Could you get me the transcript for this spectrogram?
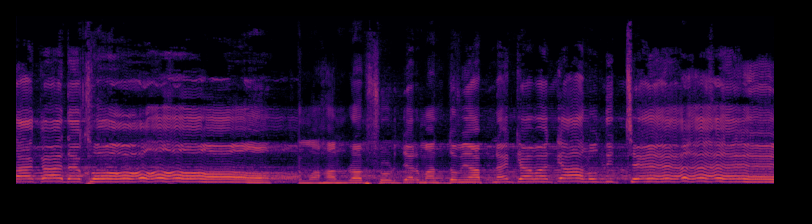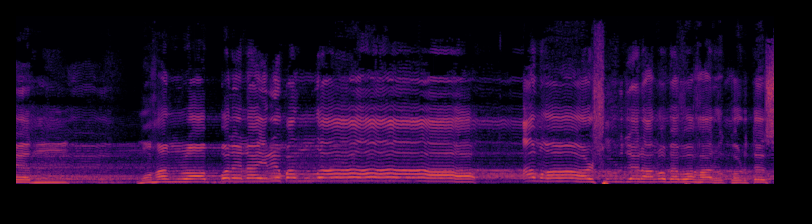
তাকা দেখো। মহান রব সূর্যের মাধ্যমে আপনাকে আমাকে আলো দিচ্ছেন। মহান রব বলে নাই রে বান্দা। সূর্যের আলো ব্যবহার করতেছ?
